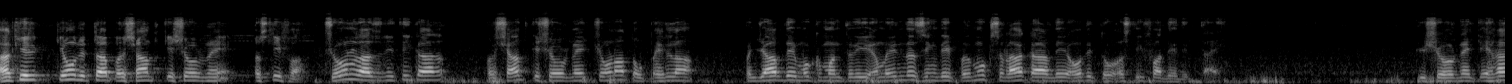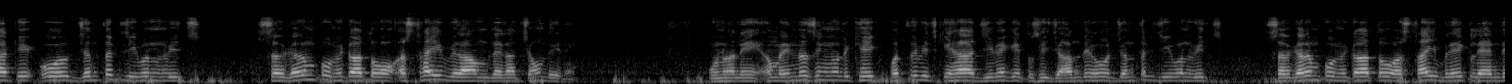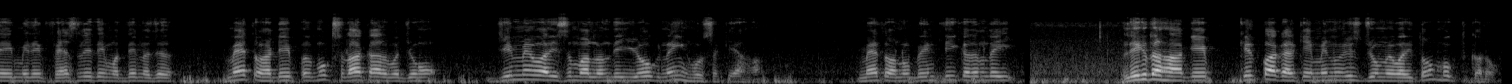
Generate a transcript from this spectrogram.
ਆਖਿਰ ਕਿਉਂ ਦਿੱਤਾ ਪ੍ਰਸ਼ਾਂਤ ਕਿਸ਼ੋਰ ਨੇ ਅਸਤੀਫਾ? ਚੋਣ ਰਾਜਨੀਤੀਕਾਰ ਪ੍ਰਸ਼ਾਂਤ ਕਿਸ਼ੋਰ ਨੇ ਚੋਣਾਂ ਤੋਂ ਪਹਿਲਾਂ ਪੰਜਾਬ ਦੇ ਮੁੱਖ ਮੰਤਰੀ ਅਮਰਿੰਦਰ ਸਿੰਘ ਦੇ ਪ੍ਰਮੁੱਖ ਸਲਾਹਕਾਰ ਦੇ ਅਹੁਦੇ ਤੋਂ ਅਸਤੀਫਾ ਦੇ ਦਿੱਤਾ ਹੈ। ਕਿਸ਼ੋਰ ਨੇ ਕਿਹਾ ਕਿ ਉਹ ਜਨਤਕ ਜੀਵਨ ਵਿੱਚ ਸਰਗਰਮ ਭੂਮਿਕਾ ਤੋਂ ਅਸਥਾਈ ਵਿਰਾਮ ਲੈਣਾ ਚਾਹੁੰਦੇ ਨੇ। ਉਹਨਾਂ ਨੇ ਅਮਰਿੰਦਰ ਸਿੰਘ ਨੂੰ ਲਿਖੇ ਇੱਕ ਪੱਤਰ ਵਿੱਚ ਕਿਹਾ, ਜਿਵੇਂ ਕਿ ਤੁਸੀਂ ਜਾਣਦੇ ਹੋ, ਜਨਤਕ ਜੀਵਨ ਵਿੱਚ ਸਰਗਰਮ ਭੂਮਿਕਾ ਤੋਂ ਅਸਥਾਈ ਬ੍ਰੇਕ ਲੈਣ ਦੇ ਮੇਰੇ ਫੈਸਲੇ ਦੇ ਮੱਦੇਨਜ਼ਰ ਮੈਂ ਤੁਹਾਡੇ ਪ੍ਰਮੁੱਖ ਸਲਾਹਕਾਰ ਵਜੋਂ ਜ਼ਿੰਮੇਵਾਰੀ ਸੰਭਾਲਣ ਦੇ ਯੋਗ ਨਹੀਂ ਹੋ ਸਕਿਆ ਹਾਂ। ਮੈਂ ਤੁਹਾਨੂੰ ਬੇਨਤੀ ਕਰਨ ਲਈ ਲਿਖਦਾ ਹਾਂ ਕਿ ਕਿਰਪਾ ਕਰਕੇ ਮੈਨੂੰ ਇਸ ਜ਼ਿੰਮੇਵਾਰੀ ਤੋਂ ਮੁਕਤ ਕਰੋ।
